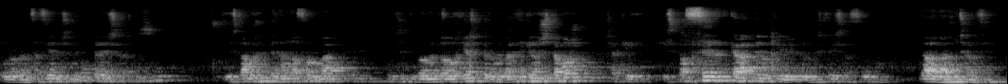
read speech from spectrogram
en organizaciones, en empresas. Y estamos empezando a formar ese tipo de metodologías, pero me parece que nos estamos, o sea, que, que está cerca de lo, que, de lo que estáis haciendo. Nada más, muchas gracias.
